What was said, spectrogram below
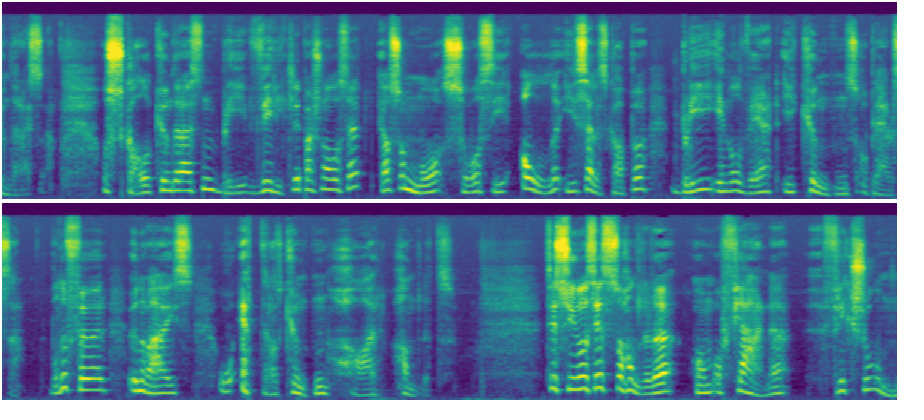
kundereise. Og skal kundereisen bli virkelig personalisert, ja, så må så å si alle i selskapet bli involvert i kundens opplevelse. Både før, underveis og etter at kunden har handlet. Til syvende og sist så handler det om å fjerne friksjon,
